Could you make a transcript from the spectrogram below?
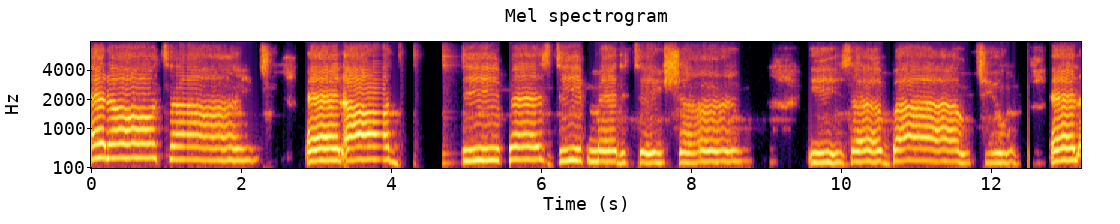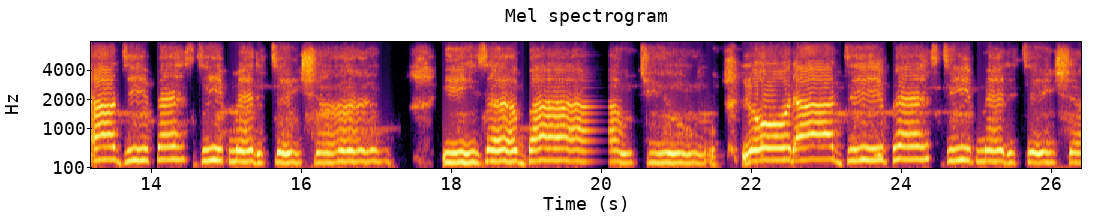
at all times, and our deepest deep meditation is about you, and our deepest deep meditation is about you. Lord, our deepest deep meditation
